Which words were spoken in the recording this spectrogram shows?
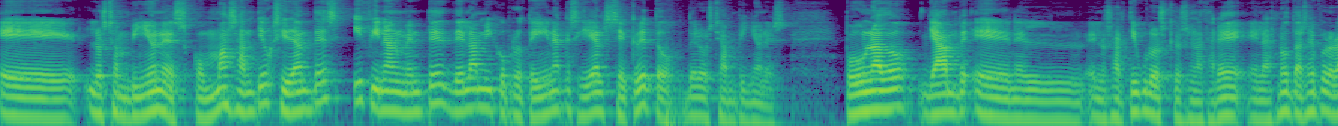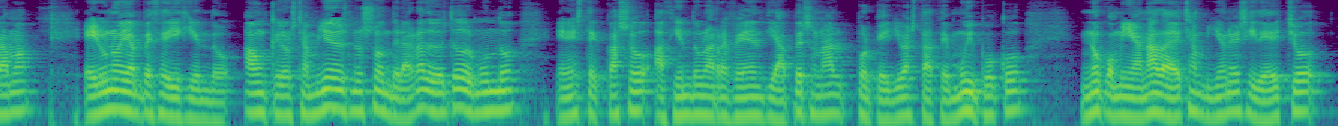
eh, los champiñones con más antioxidantes y finalmente de la micoproteína que sería el secreto de los champiñones. Por un lado, ya en, los artículos que os enlazaré en las notas del programa, en uno ya empecé diciendo, aunque los champiñones no son del agrado de todo el mundo, en este caso haciendo una referencia personal porque yo hasta hace muy poco no comía nada de champiñones y de hecho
